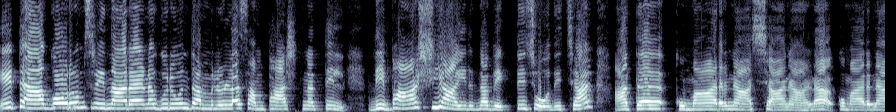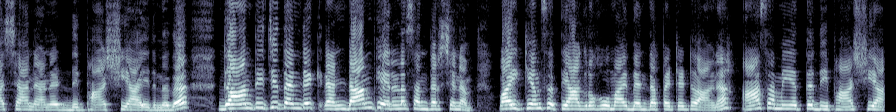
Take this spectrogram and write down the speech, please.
ഈ ടാഗോറും ശ്രീനാരായണ ഗുരുവും തമ്മിലുള്ള സംഭാഷണത്തിൽ ദിഭാഷിയായിരുന്ന വ്യക്തി ചോദിച്ചാൽ അത് കുമാരനാശാനാണ്. കുമാരനാശാനാണ് ദിഭാഷിയായിരുന്നത്. ഗാന്ധിജി തന്റെ രണ്ടാം കേരള സന്ദർശനം വൈക്കം സത്യാഗ്രഹവുമായി ബന്ധപ്പെട്ടിട്ടാണ് ആ സമയത്ത് ദിഭാഷ്യ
